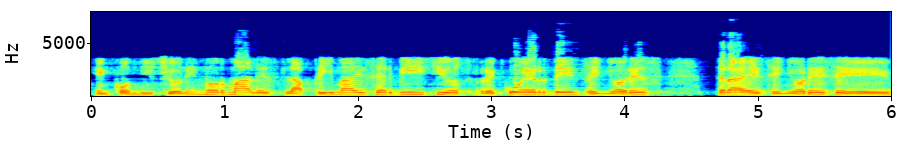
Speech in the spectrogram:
En condiciones normales, la prima de servicios, recuerden, señores, trae, señores eh,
